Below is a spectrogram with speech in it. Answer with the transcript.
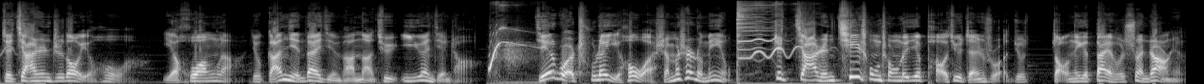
这家人知道以后啊，也慌了，就赶紧带锦凡呐去医院检查。结果出来以后啊，什么事都没有。这家人气冲冲的就跑去诊所，就找那个大夫算账去了。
